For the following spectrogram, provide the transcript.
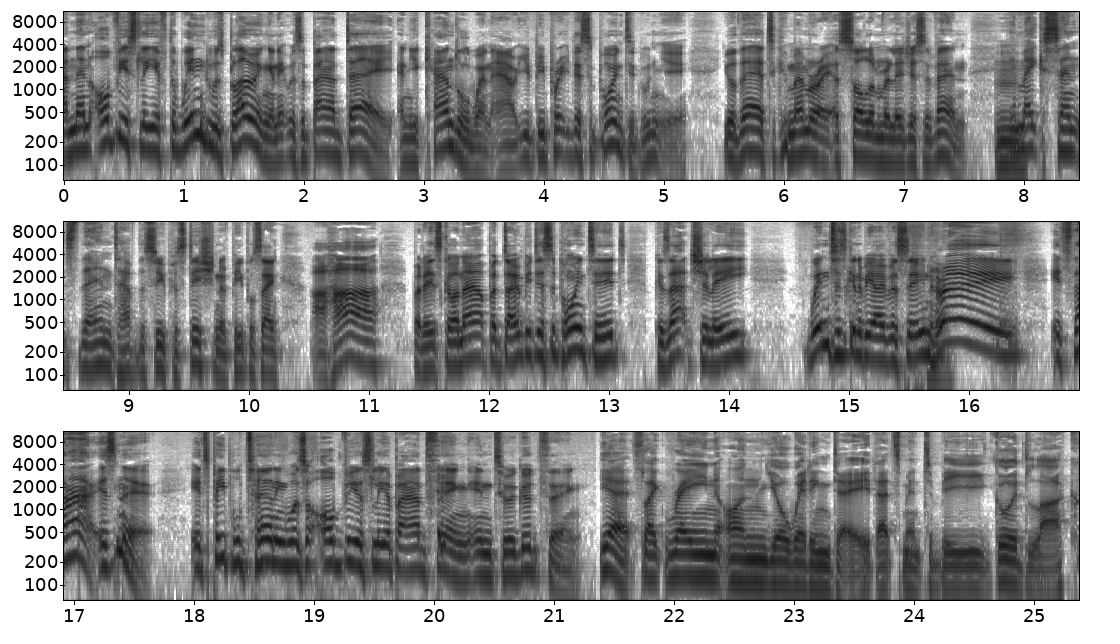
And then, obviously, if the wind was blowing and it was a bad day and your candle went out, you'd be pretty disappointed, wouldn't you? You're there to commemorate a solemn religious event. It mm. makes sense then to have the superstition of people saying, aha, but it's gone out, but don't be disappointed, because actually, winter's going to be over soon. Hooray! It's that, isn't it? It's people turning what's obviously a bad thing into a good thing. Yeah, it's like rain on your wedding day. That's meant to be good luck.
